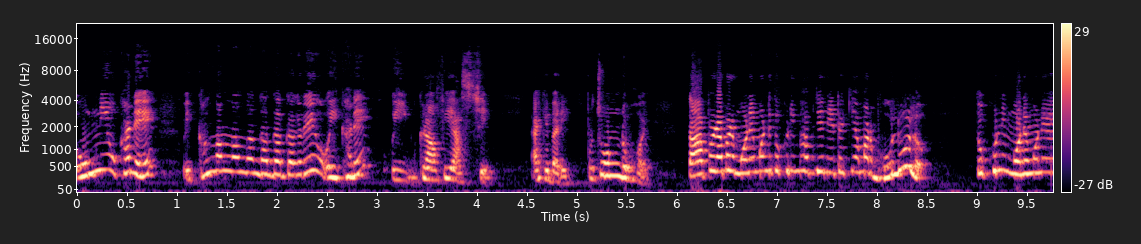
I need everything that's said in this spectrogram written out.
অমনি ওখানে ওই গাং গাং গাং গাং গাং গাং করে ওইখানে ওই গ্রাফি আসছে একেবারে প্রচণ্ড ভয়। তারপর আবার মনে মনে তখনই ভাবছেন, এটা কি আমার ভুল হলো? তখনই মনে মনে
